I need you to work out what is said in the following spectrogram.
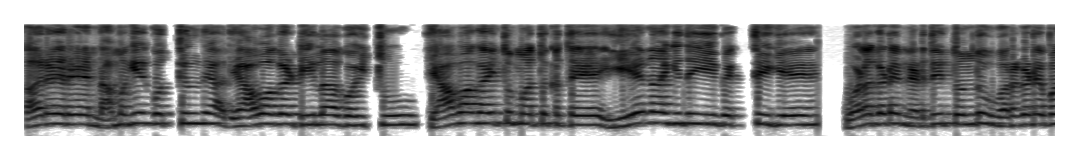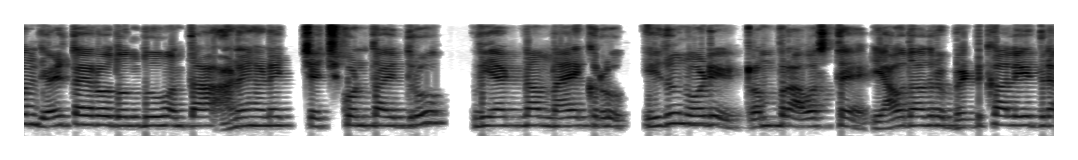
ಅರೆ ರೇ ನಮಗೆ ಗೊತ್ತಿಲ್ಲದೆ ಅದ್ ಯಾವಾಗ ಡೀಲ್ ಆಗೋಯ್ತು? ಯಾವಾಗಾಯ್ತು ಮಾತುಕತೆ? ಏನಾಗಿದೆ ಈ ವ್ಯಕ್ತಿಗೆ? ಒಳಗಡೆ ನಡೆದಿದ್ದೊಂದು, ಹೊರಗಡೆ ಬಂದ್ ಹೇಳ್ತಾ ಇರೋದೊಂದು ಅಂತ ಹಣೆ ಹಣೆ ಚೆಚ್ಕೊಂತಾ ಇದ್ರು ವಿಯೆಟ್ನಾಂ ನಾಯಕರು. ಇದು ನೋಡಿ ಟ್ರಂಪ್ರ ಅವಸ್ಥೆ. ಯಾವ್ದಾದ್ರೂ ಬೆಡ್ ಖಾಲಿ ಇದ್ರೆ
